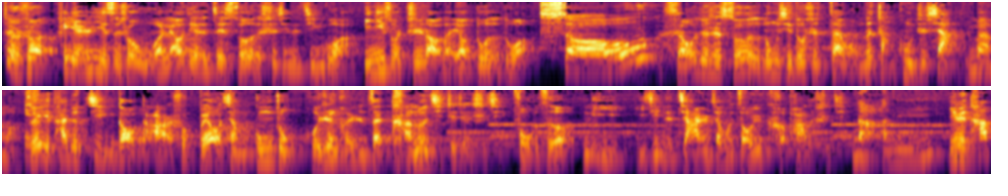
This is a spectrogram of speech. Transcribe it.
就是说，黑衣人的意思说，我了解的这所有的事情的经过啊，比你所知道的要多得多。So so 就是所有的东西都是在我们的掌控之下，明白吗？所以他就警告达尔说，不要向公众或任何人再谈论起这件事情，否则你以及你的家人将会遭遇可怕的事情。哪里？因为他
